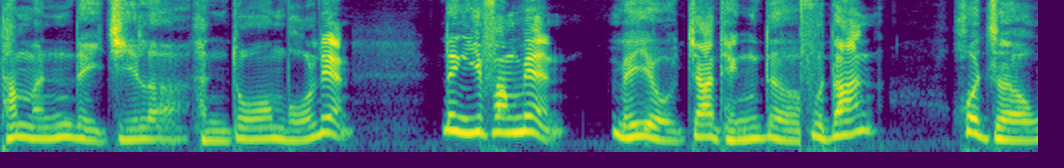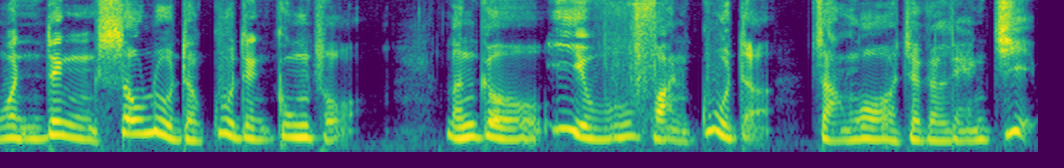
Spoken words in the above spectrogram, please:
他们累积了很多磨练，另一方面没有家庭的负担或者稳定收入的固定工作。能够义无反顾地掌握这个良机，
